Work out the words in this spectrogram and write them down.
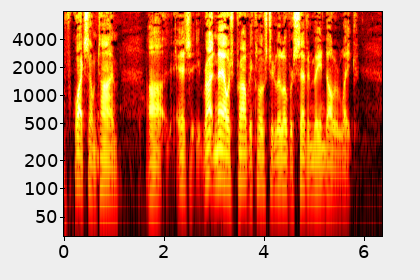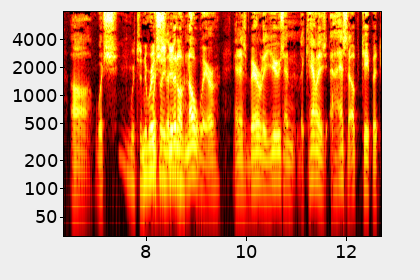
for quite some time, uh, and it's right now it's probably close to a little over seven million dollar lake, uh, which Which which originally is the middle of nowhere and it's barely used, and the county has to upkeep it.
